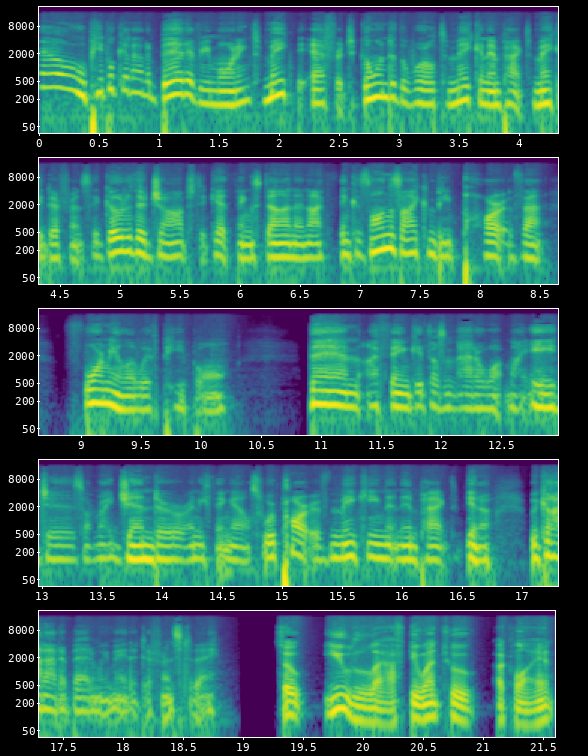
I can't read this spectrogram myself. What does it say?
No, people get out of bed every morning to make the effort to go into the world, to make an impact, to make a difference. They go to their jobs to get things done. And I think as long as I can be part of that formula with people, then I think it doesn't matter what my age is or my gender or anything else. We're part of making an impact. You know, we got out of bed and we made a difference today. So you left. You went to a client,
